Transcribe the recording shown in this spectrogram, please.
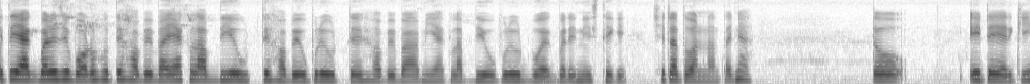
এতে একবারে যে বড় হতে হবে বা এক লাভ দিয়ে উঠতে হবে, উপরে উঠতে হবে বা আমি এক লাভ দিয়ে উপরে উঠবো একবারে নিচ থেকে, সেটা তো আর না, তাই না? তো এটাই আর কি।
